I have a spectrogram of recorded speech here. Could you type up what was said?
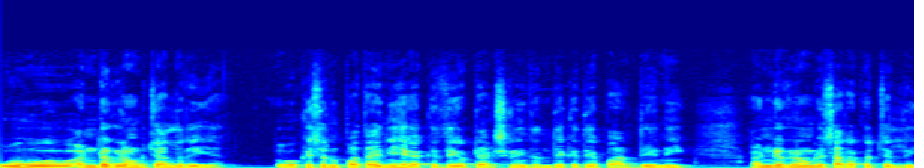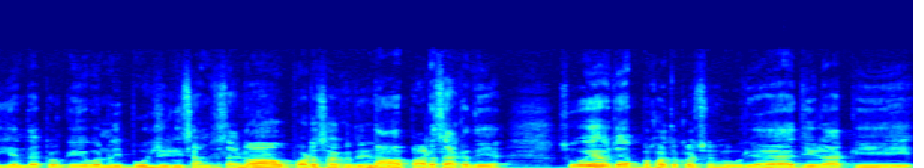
ਉਹ ਅੰਡਰਗਰਾਉਂਡ ਚੱਲ ਰਹੀ ਆ। ਉਹ ਕਿਸੇ ਨੂੰ ਪਤਾ ਹੀ ਨਹੀਂ ਹੈਗਾ ਕਿਤੇ ਉਹ ਟੈਕਸ ਨਹੀਂ ਦਿੰਦੇ ਕਿਤੇ ਭਰਦੇ ਨਹੀਂ। ਅੰਡਰਗਰਾਉਂਡ ਇਹ ਸਾਰਾ ਕੁਝ ਚੱਲੀ ਜਾਂਦਾ ਕਿਉਂਕਿ ਉਹਨਾਂ ਦੀ ਬੋਲੀ ਨਹੀਂ ਸਮਝ ਸਕਦੇ। ਨਾ ਉਹ ਪੜ ਸਕਦੇ। ਨਾ ਪੜ ਸਕਦੇ ਆ। ਸੋ ਇਹੋ ਜਿਹਾ ਬਹੁਤ ਕੁਝ ਹੋ ਰਿਹਾ ਹੈ ਜਿਹੜਾ ਕਿ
